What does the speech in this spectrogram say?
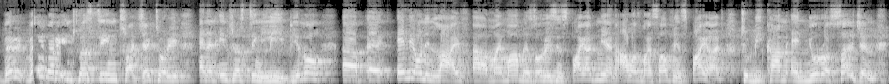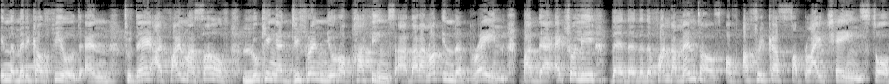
Very, very, very interesting trajectory and an interesting leap. You know, uh, uh, early on in life, uh, my mom has always inspired me, and I was myself inspired to become a neurosurgeon in the medical field. And today, I find myself looking at different neuropathways uh, that are not in the brain, but they're actually the, the, the, the fundamentals of Africa's supply chains. So,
